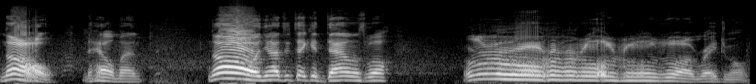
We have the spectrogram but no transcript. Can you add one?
No! The hell, man. No! And you have to take it down as well. Rage mode.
